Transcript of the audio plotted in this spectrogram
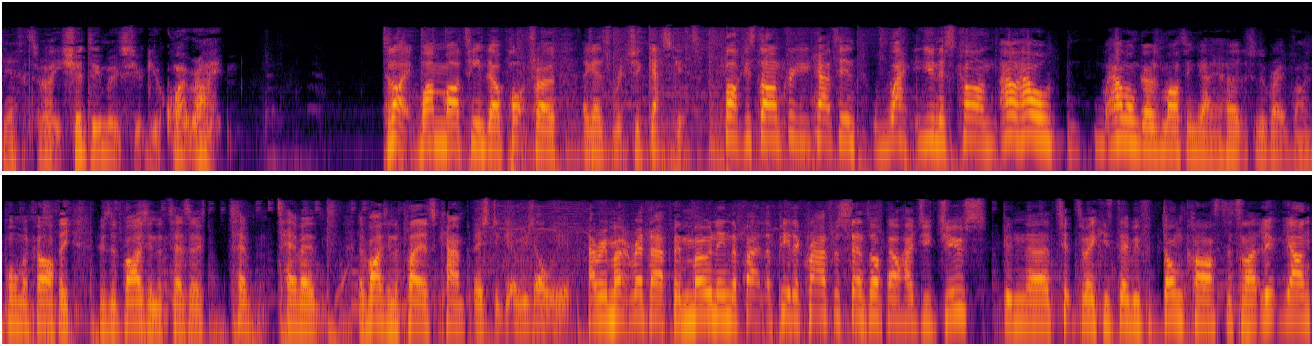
Yeah, That's right. You should do, Moose. You're, you're quite right. Tonight, Juan Martin Del Potro against Richard Gasket. Pakistan cricket captain Wak Yunus Khan. How how how long ago was Martin Gay? I heard it through the grapevine. Paul McCarthy, who's advising the Teze, Tev, Tevez, advising the players' camp. Best to get a result here. Harry Mo- Redknapp been moaning the fact that Peter Crouch was sent off. El Hadji Juice been uh, tipped to make his debut for Doncaster tonight. Luke Young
